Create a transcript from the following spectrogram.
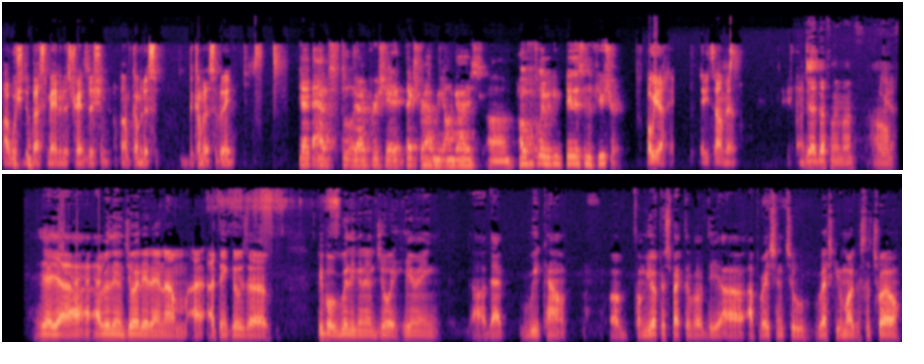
I wish you the best, man, in this transition, um, coming to becoming a civilian. Yeah, absolutely. I appreciate it. Thanks for having me on, guys. Um, hopefully, we can do this in the future. Oh yeah, anytime, man. Anytime. Yeah, definitely, man. Um, oh yeah. Yeah, yeah, I, I, really enjoyed it, and um, I, I think it was uh, people are really gonna enjoy hearing uh, that recount of, from your perspective of the uh, operation to rescue Marcus Luttrell.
